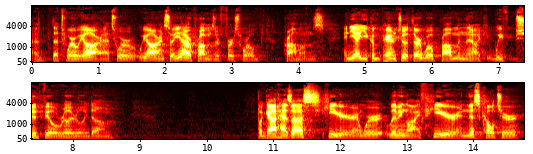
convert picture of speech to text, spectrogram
uh, that's where we are. That's where we are. And so, yeah, our problems are first world problems. And yeah, you compare them to a third world problem, and then like, we should feel really, really dumb. But God has us here, and we're living life here in this culture,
